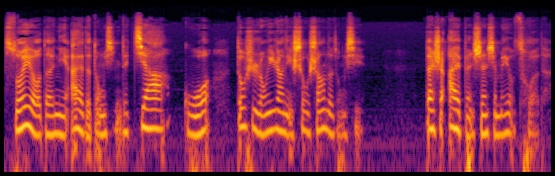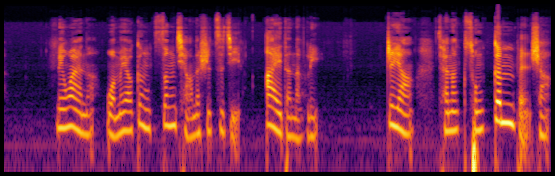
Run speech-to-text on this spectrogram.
所有的你爱的东西，你的家国，都是容易让你受伤的东西。但是爱本身是没有错的。另外呢我们要更增强的是自己爱的能力这样才能从根本上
